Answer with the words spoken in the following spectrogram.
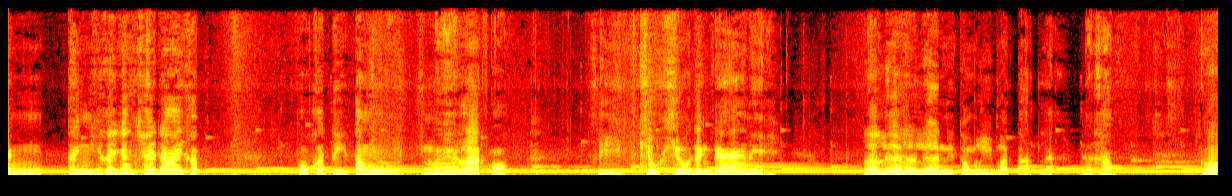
งๆแต่อย่งนี้ก็ยังใช้ได้ครับ ปกติต้องแหมลากออกสีเขียวๆแดงๆนี่แล้วเลื่อนแล้วเลื่อนนี่ต้องรีบมาตัดแหละนะครับ ก็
